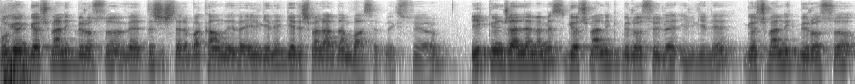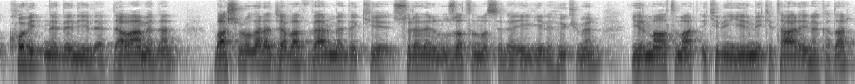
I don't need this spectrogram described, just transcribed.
Bugün Göçmenlik Bürosu ve Dışişleri Bakanlığı ile ilgili gelişmelerden bahsetmek istiyorum. İlk güncellememiz Göçmenlik Bürosu ile ilgili. Göçmenlik Bürosu Covid nedeniyle devam eden başvurulara cevap vermedeki sürelerin uzatılmasıyla ilgili hükmün 26 Mart 2022 tarihine kadar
